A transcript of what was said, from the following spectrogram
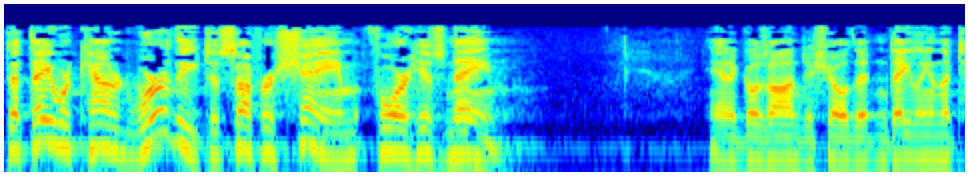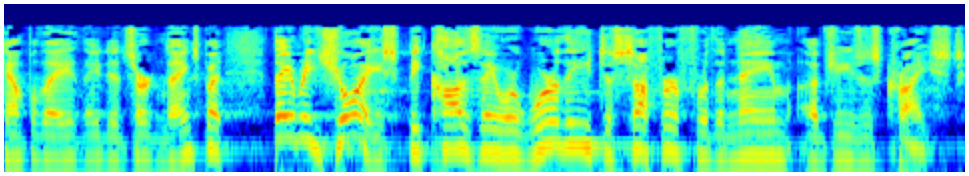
that they were counted worthy to suffer shame for his name. And it goes on to show that daily in the temple they, they did certain things, but they rejoiced because they were worthy to suffer for the name of Jesus Christ.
